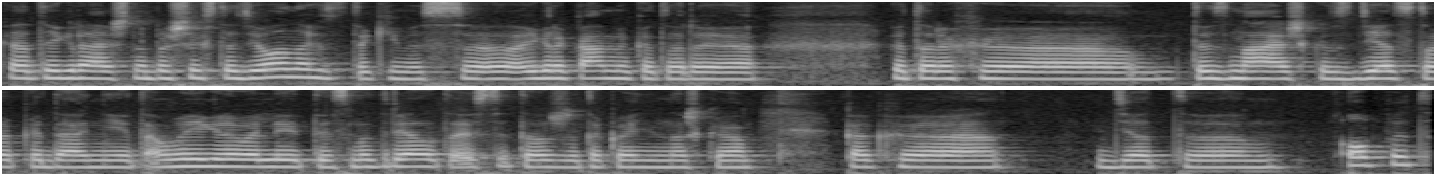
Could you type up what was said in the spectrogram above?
когда ты играешь на больших стадионах с такими с э, игроками, которые которых э, ты знаешь с детства, когда они там выигрывали, ты смотрел, то есть это уже такой немножко как э, идет э, опыт,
